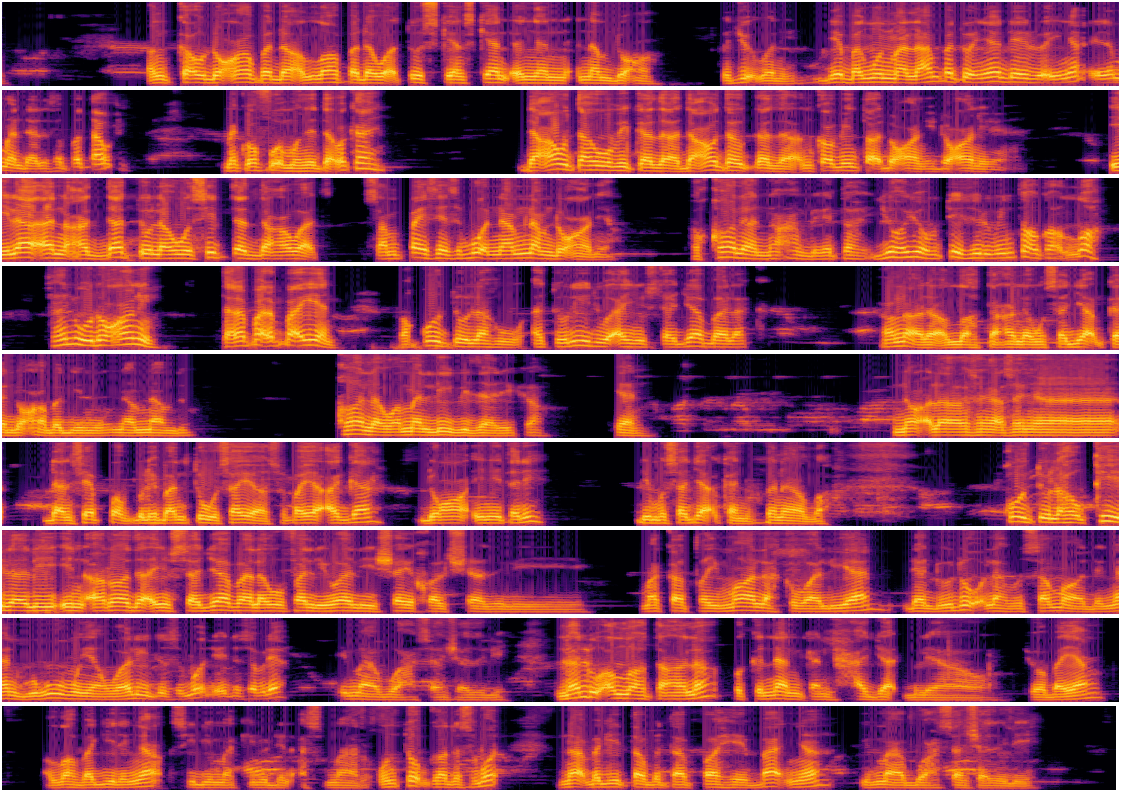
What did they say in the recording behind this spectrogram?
engkau doa pada Allah pada waktu sekian-sekian dengan enam doa. Kejut kau ni. Dia bangun malam, patutnya dia duk ingat, dia mana dah siapa tahu. Mikrofon pun saya tak pakai. Da'au tahu bi kadza, da'au tahu kadza. Engkau minta doa ni, doa ni. Ila an addatu lahu sitta da'awat. Sampai saya sebut enam-enam doa dia. Faqala na'am. Dia kata, yo yo betul saya minta ke Allah. Selalu doa ni. Tak dapat-dapat lagi kan. Faqultu lahu, aturidu an yustajaba lak. Nak ada Allah Ta'ala musajabkan doa bagimu enam-enam tu. Qala wa man li bidzalika. Kan? Naklah sangat-sangat dan siapa boleh bantu saya supaya agar doa ini tadi dimusajabkan kerana Allah. Qultu lahu qila li in arada an yustajaba lahu faliwali Syekh Al-Syadzili. Maka terimalah kewalian dan duduklah bersama dengan gurumu yang wali tersebut iaitu siapa dia? Imam Abu Hasan Syadzili. Lalu Allah Ta'ala perkenankan hajat beliau. Cuba bayang, Allah bagi dengar Sidi Makinuddin Asmar. Untuk perkara tersebut, nak bagi tahu betapa hebatnya Imam Abu Hasan.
